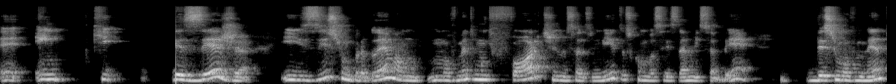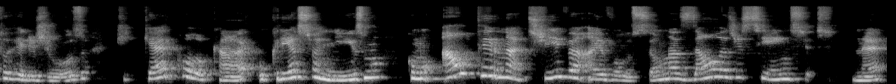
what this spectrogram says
é, em que deseja e existe um problema, um, um, movimento muito forte nos Estados Unidos, como vocês devem saber, desse movimento religioso que quer colocar o criacionismo como alternativa à evolução nas aulas de ciências, né?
